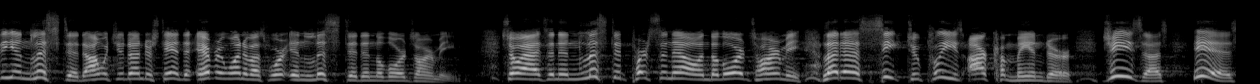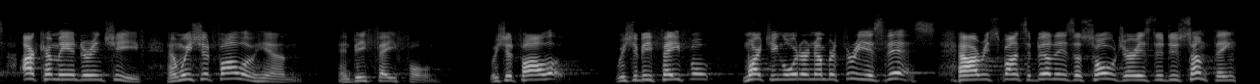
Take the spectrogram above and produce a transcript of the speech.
the enlisted, I want you to understand that every one of us were enlisted in the Lord's army. So, as an enlisted personnel in the Lord's army, let us seek to please our commander. Jesus is our commander in chief, and we should follow him and be faithful. We should follow, we should be faithful. Marching order number three is this our responsibility as a soldier is to do something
